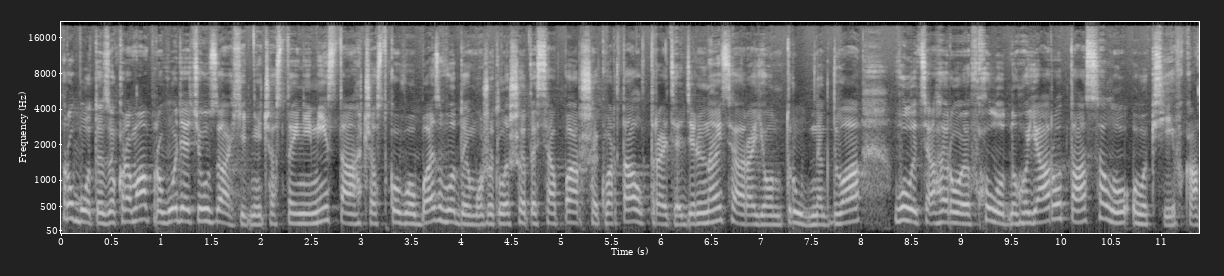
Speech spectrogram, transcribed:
Роботи, зокрема, проводять у західній частині міста. Частково без води можуть лишитися перший квартал, третя дільниця, район Трубник, 2, вулиця Героїв Холодного Яру та село Олексіївка.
